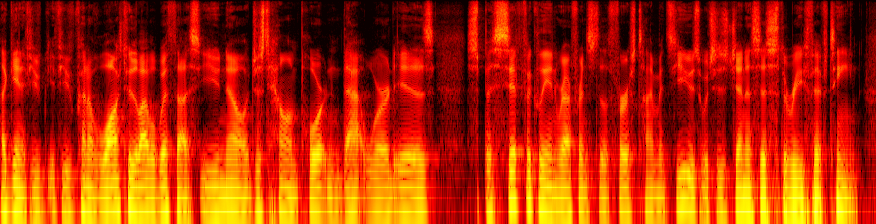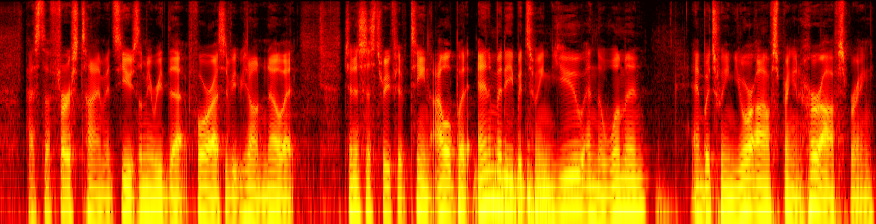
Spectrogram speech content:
Again, if you if you've kind of walked through the Bible with us, you know just how important that word is, specifically in reference to the first time it's used, which is Genesis three fifteen. That's the first time it's used. Let me read that for us if you don't know it. Genesis three fifteen. I will put enmity between you and the woman and between your offspring and her offspring,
